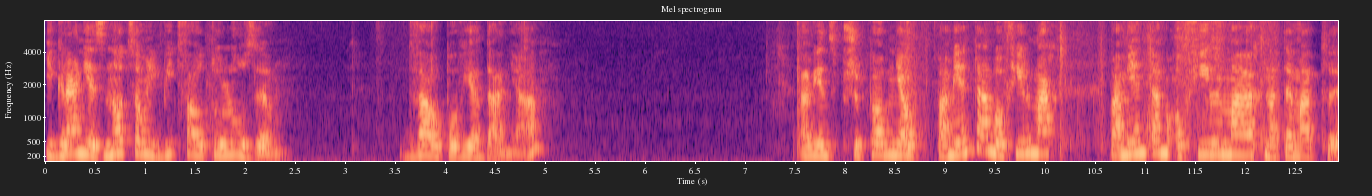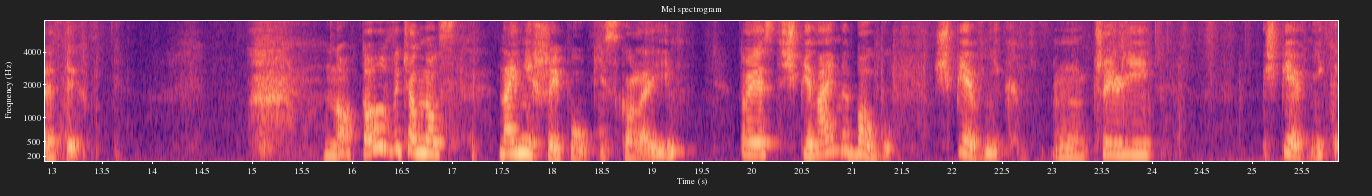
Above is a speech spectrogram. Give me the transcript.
i Granie z nocą i Bitwa o Toulouse. Dwa opowiadania. A więc przypomniał, pamiętam o filmach, pamiętam o filmach na temat e, tych. No, to wyciągnął z najniższej półki z kolei. To jest Śpiewajmy Bogu. Śpiewnik, mm, czyli śpiewnik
